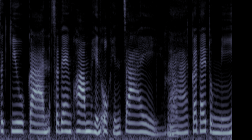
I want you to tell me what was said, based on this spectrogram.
skill การแสดงความเห็นอกเห็นใจนะคะก็ได้ตรงนี้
